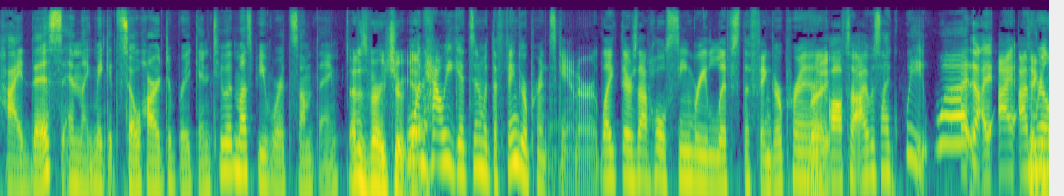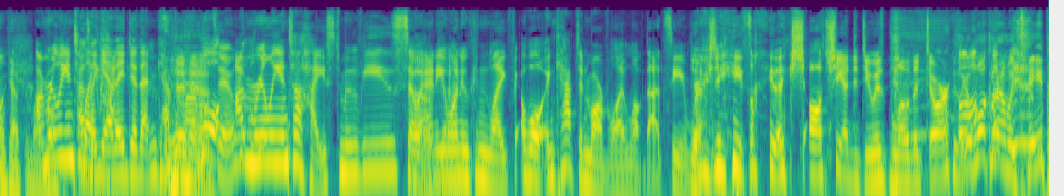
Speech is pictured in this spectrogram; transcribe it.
hide this and like make it so hard to break into, it must be worth something. That is very true. Well, yeah. and how he gets in with the fingerprint scanner. Like, there's that whole scene where he lifts the fingerprint Right. off. So I was like, wait, what? I, I, I'm Taking really, I'm really into I was like, like, yeah, they did that in Captain Marvel Well, too. I'm really into heist movies, so Oh, okay. anyone who can like, well, in Captain Marvel, I love that scene where Yeah. she's like, like sh- all she had to do is blow the door. He's like, I'm walking around with tape.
